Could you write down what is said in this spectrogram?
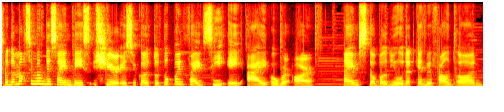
So the maximum design base shear is equal to 2.5 CAI over R times W that can be found on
